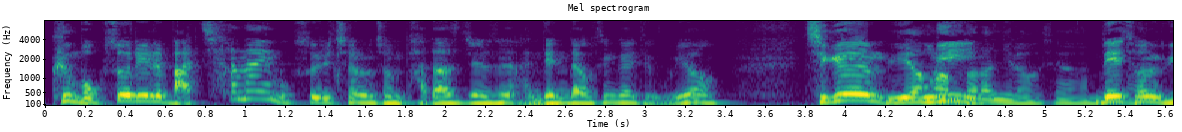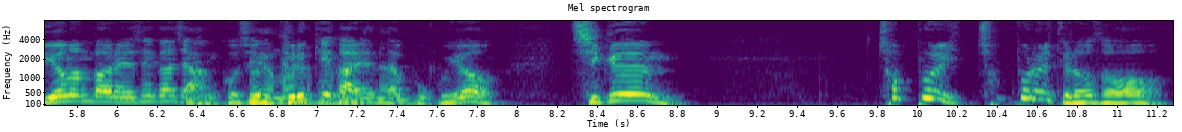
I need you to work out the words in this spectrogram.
그 목소리를 마치 하나의 목소리처럼 전 받아들여서는 안 된다고 생각이 들고요. 지금 위험한 우리 발언이라고 생각합니다. 네, 저는 위험한 발언을 생각하지 네, 않고 저는 그렇게 가야 된다. 보고요. 지금 촛불 촛불을 들어서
